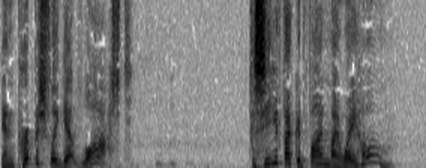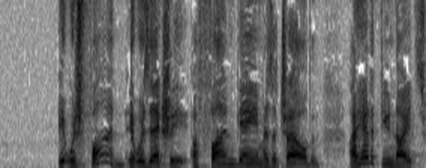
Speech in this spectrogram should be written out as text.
and purposefully get lost to see if I could find my way home. It was fun. It was actually a fun game as a child. And I had a few nights.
